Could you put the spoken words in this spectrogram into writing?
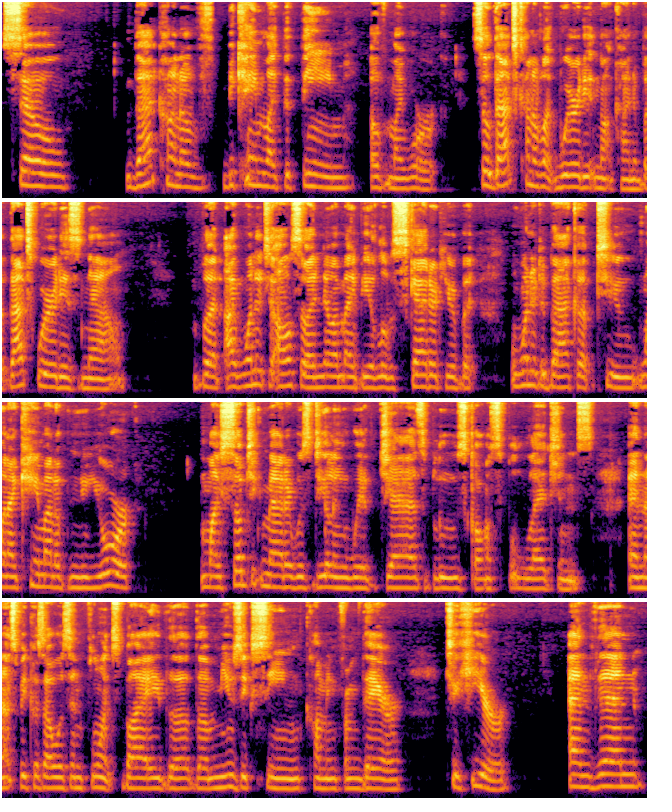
So that kind of became like the theme of my work. So that's kind of like where it is, not kind of, but that's where it is now. But I wanted to also, I know I might be a little scattered here, but I wanted to back up to when I came out of New York, my subject matter was dealing with jazz, blues, gospel legends, and that's because I was influenced by the the music scene coming from there to here, and then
